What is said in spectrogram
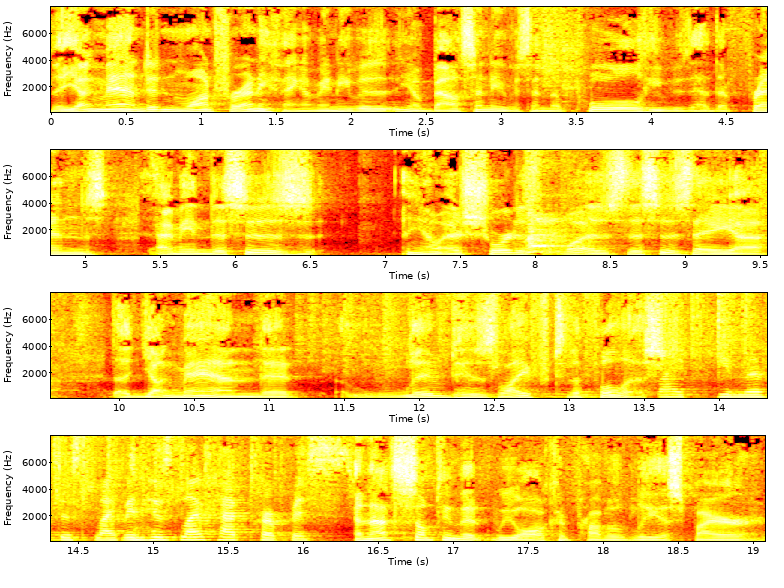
the young man didn't want for anything. I mean, he was you know bouncing. He was in the pool. He was had the friends. I mean, this is you know as short as it was. This is a uh, a young man that lived his life to the fullest. Life. He lived his life, and his life had purpose. And that's something that we all could probably aspire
